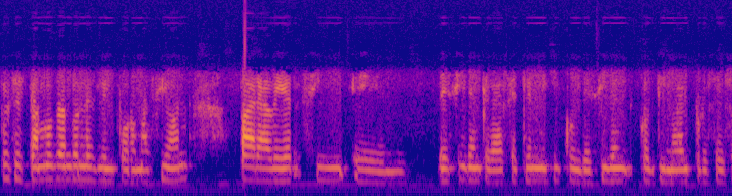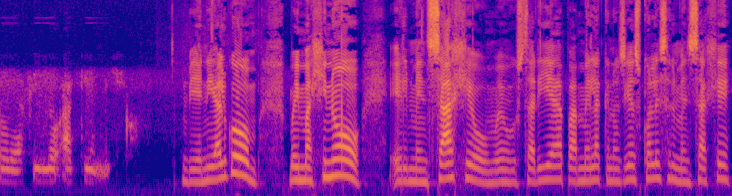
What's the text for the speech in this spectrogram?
pues estamos dándoles la información para ver si deciden quedarse aquí en México y deciden continuar el proceso de asilo aquí en México. Bien, y algo, me imagino el mensaje, o me gustaría, Pamela, que nos digas cuál es el mensaje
